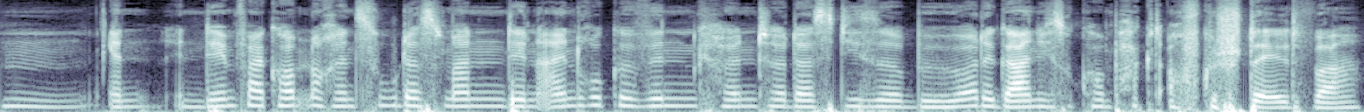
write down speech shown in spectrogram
Hm. In, in dem Fall kommt noch hinzu, dass man den Eindruck gewinnen könnte, dass diese Behörde gar nicht so kompakt aufgestellt war,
